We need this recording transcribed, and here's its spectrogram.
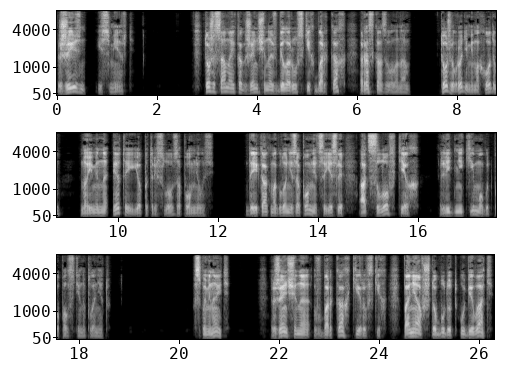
жизнь и смерть. То же самое, как женщина в белорусских барках рассказывала нам. Тоже вроде мимоходом, но именно это ее потрясло, запомнилось. Да и как могло не запомниться, если от слов тех ледники могут поползти на планету? Вспоминаете? Женщина в барках кировских, поняв, что будут убивать,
